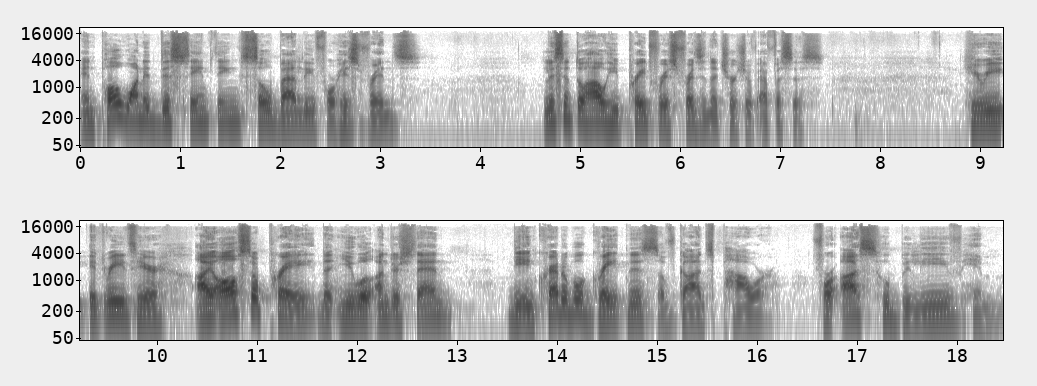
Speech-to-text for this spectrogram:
And Paul wanted this same thing so badly for his friends. Listen to how he prayed for his friends in the church of Ephesus. It reads here I also pray that you will understand the incredible greatness of God's power for us who believe him.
